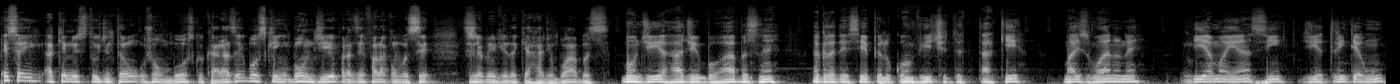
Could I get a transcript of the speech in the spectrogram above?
Esse aí, aqui no estúdio, então, o João Bosco Caraz. Aí, Bosquinho, bom dia, prazer falar com você. Seja bem-vindo aqui à Rádio Emboabas. Bom dia, Rádio Emboabas, né? Agradecer pelo convite de estar aqui, mais um ano, né? E amanhã, sim, dia 31,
